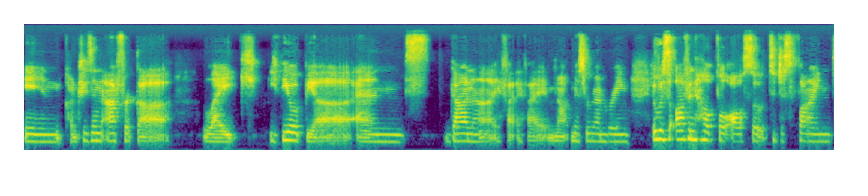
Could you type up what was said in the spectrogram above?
in countries in Africa like Ethiopia and Ghana, if, I, if I'm not misremembering. It was often helpful also to just find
